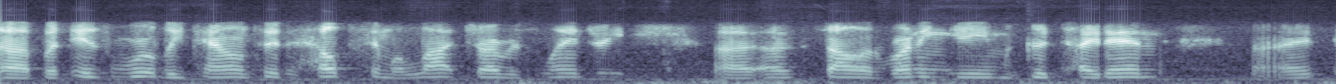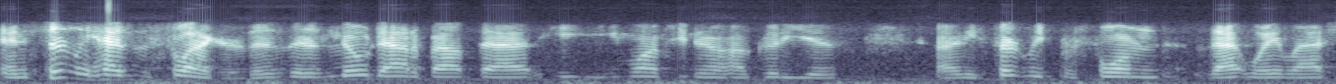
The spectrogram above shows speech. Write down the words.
uh, but is worldly talented, helps him a lot. Jarvis Landry, uh, a solid running game, a good tight end. Uh, and certainly has the swagger. There's there's no doubt about that. He, he wants you to know how good he is, uh, and he certainly performed that way last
